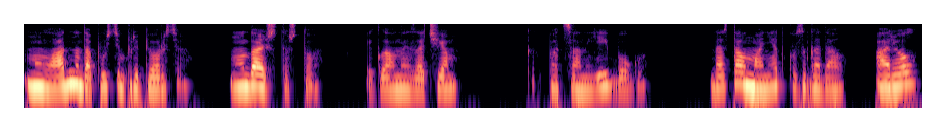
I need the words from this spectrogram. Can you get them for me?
Ну ладно, допустим, приперся. Ну дальше-то что? И главное, зачем? Как пацан, ей-богу. Достал монетку, загадал. Орел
